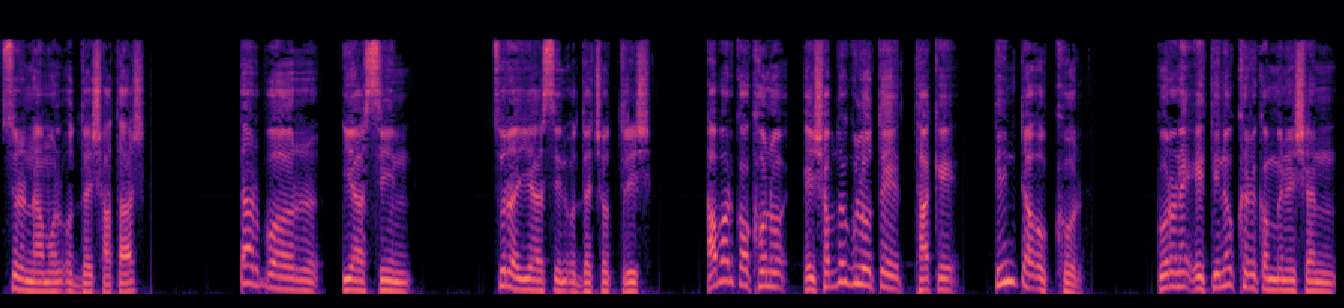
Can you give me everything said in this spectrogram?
সুরা নামল অধ্যায় সাতাশ। তারপর ইয়াসিন, সুরা ইয়াসিন অধ্যায় ছত্রিশ। আবার কখনো এই শব্দগুলোতে থাকে তিনটা অক্ষর। কোরআনে এই তিন অক্ষরের কম্বিনেশন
